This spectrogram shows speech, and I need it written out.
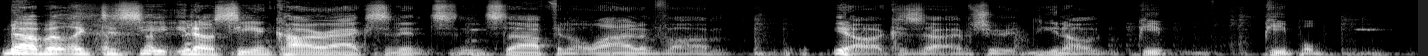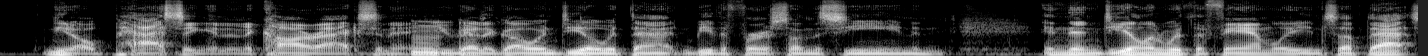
No, but like to see, you know, seeing car accidents and stuff, and a lot of, um, you know, because I'm sure, you know, pe- people, you know, passing it in a car accident, and you got to go and deal with that and be the first on the scene, and and then dealing with the family and stuff. That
